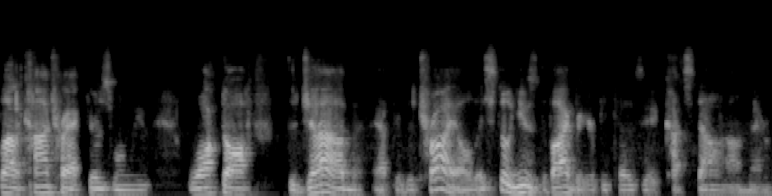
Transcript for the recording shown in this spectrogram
lot of contractors, when we walked off the job after the trial, they still use the vibrator because it cuts down on their,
